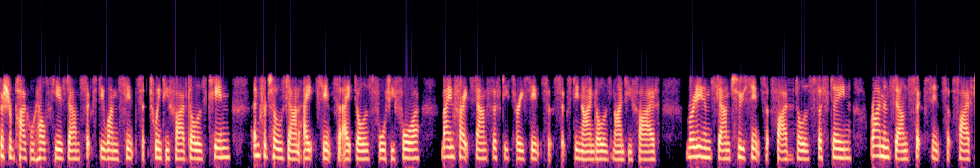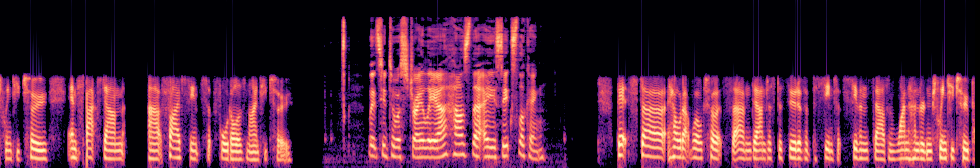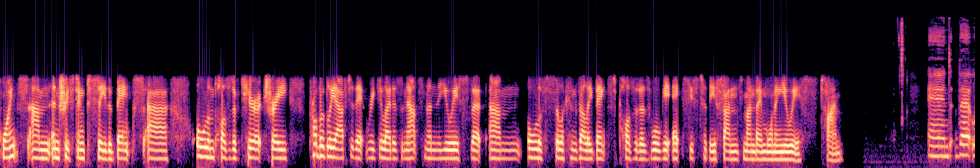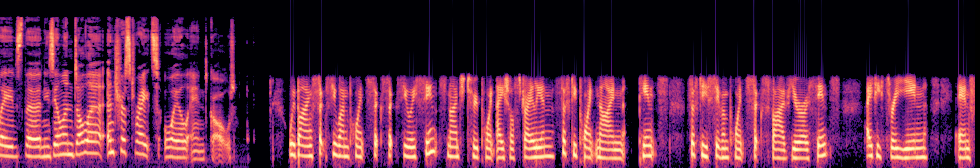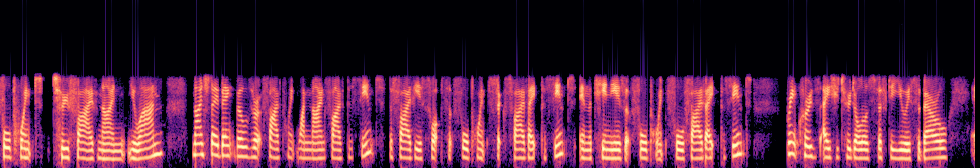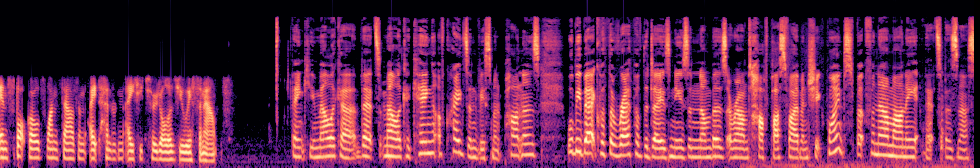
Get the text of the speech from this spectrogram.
Fisher & Paykel Healthcare's down 61 cents at $25.10. Infratil's down 8 cents at $8.44. Mainfreight's down 53 cents at $69.95. Meridian's down 2 cents at $5.15. Ryman's down 6 cents at 5.22. And Spark's down uh, 5 cents at $4.92. Let's head to Australia. How's the ASX looking? That's uh, held up well too. It's um, down just a third of a percent at 7,122 points. Um, interesting to see the banks uh, all in positive territory, probably after that regulator's announcement in the US that um, all of Silicon Valley Bank's depositors will get access to their funds Monday morning US time. And that leaves the New Zealand dollar, interest rates, oil, and gold. We're buying 61.66 US cents, 92.8 Australian, 50.9 pence, 57.65 euro cents, 83 yen, and 4.259 yuan. 90 day bank bills are at 5.195%, the five year swaps at 4.658%, and the 10 years at 4.458%. Brent crude's $82.50 US a barrel, and spot gold's $1,882 US an ounce. Thank you, Malika. That's Malika King of Craigs Investment Partners. We'll be back with the wrap of the day's news and numbers around half past five in Checkpoint. But for now, Marnie, that's business.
